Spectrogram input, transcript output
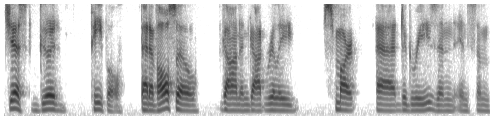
just good people that have also gone and got really smart uh, degrees in in some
